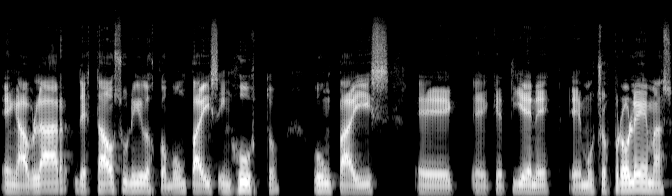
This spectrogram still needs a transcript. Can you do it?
en hablar de Estados Unidos como un país injusto, un país eh, eh, que tiene muchos problemas,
